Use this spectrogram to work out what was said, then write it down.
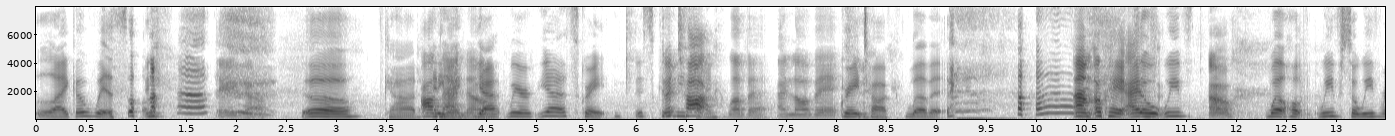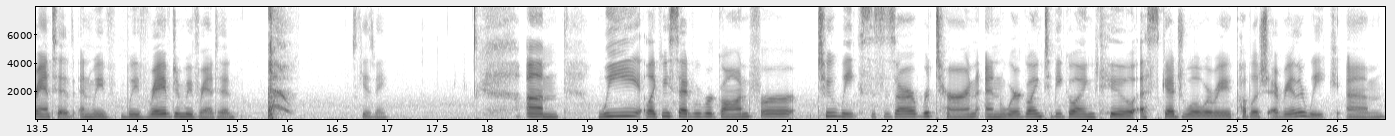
like a whistle. There you go. oh, God. On that note. yeah, we're yeah, it's great. It's Good talk. fine. Love it. I love it. Great talk. Love it. Um. Okay. I. so we've oh. well, hold, we've so we've ranted and we've we've raved and we've ranted. Excuse me. Um, we like we said we were gone for two weeks. This is our return, and we're going to be going to a schedule where we publish every other week. Um,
